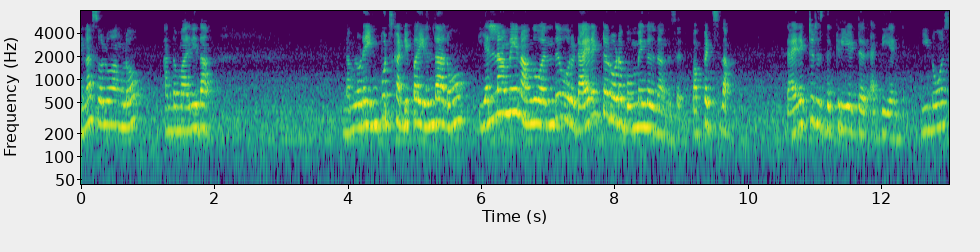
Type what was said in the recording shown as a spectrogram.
என்ன சொல்லுவாங்களோ அந்த மாதிரி தான். நம்மளோட இன்புட்ஸ் கண்டிப்பாக இருந்தாலும் எல்லாமே நாங்கள் வந்து ஒரு டைரக்டரோட பொம்மைகள் தாங்க சார் பப்பெட்ஸ் தான். Director is the creator at the end he knows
